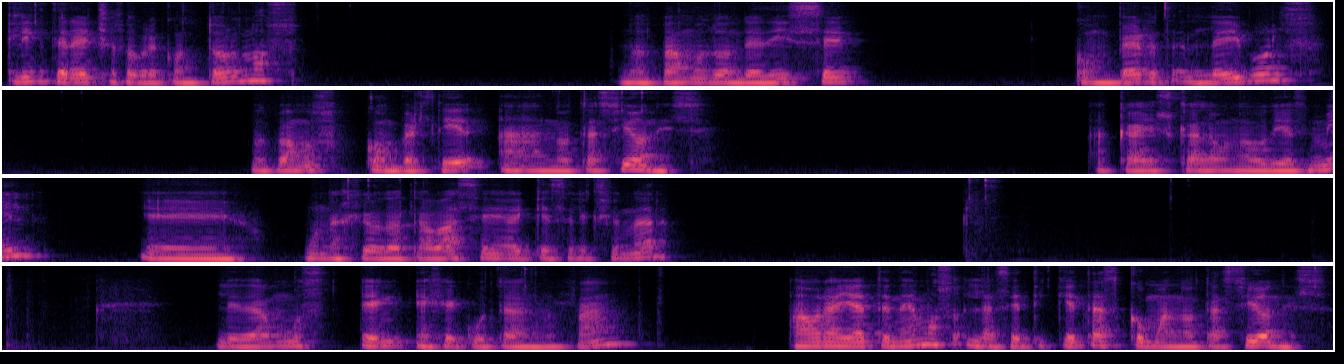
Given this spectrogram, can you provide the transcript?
clic derecho sobre contornos. Nos vamos donde dice Convert Labels. Nos vamos a convertir a anotaciones. Acá escala 1 o 10.000. Eh, una geodatabase hay que seleccionar. Le damos en ejecutar run. Ahora ya tenemos las etiquetas como anotaciones.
